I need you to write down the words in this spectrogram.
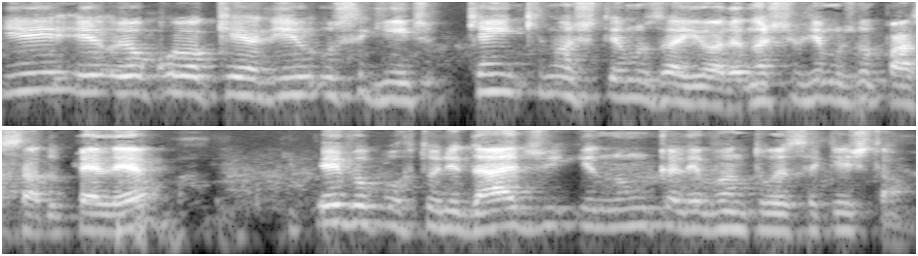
E eu, eu, coloquei ali o seguinte: quem que nós temos aí? Olha, nós tivemos no passado Pelé, que teve oportunidade e nunca levantou essa questão.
